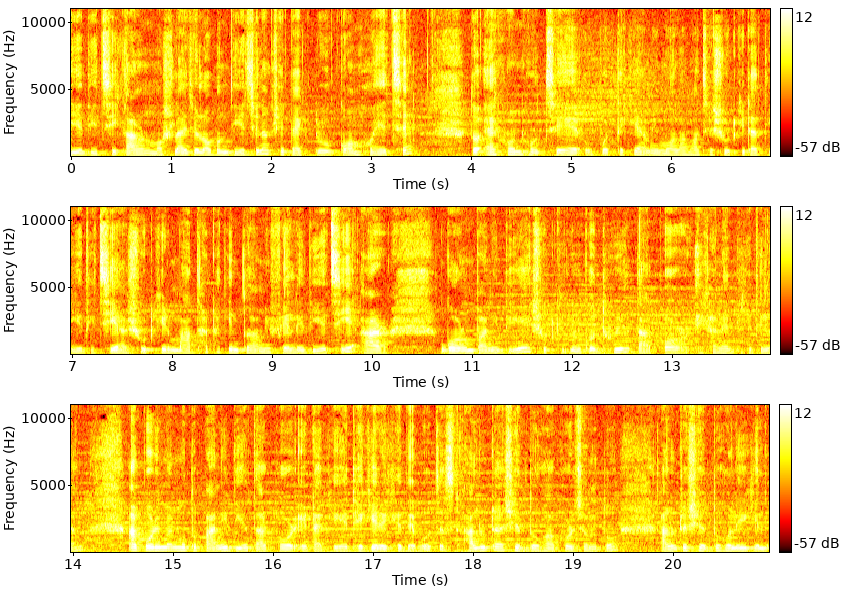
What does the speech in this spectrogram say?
দিয়ে দিচ্ছি, কারণ মশলায় যে লবণ দিয়েছিলাম সেটা একটু কম হয়েছে। তো এখন হচ্ছে উপর থেকে আমি মলা মাছের শুটকিটা দিয়ে দিচ্ছি। আর শুটকির মাথাটা কিন্তু আমি ফেলে দিয়েছি, আর গরম পানি দিয়ে শুটকিগুলোকে ধুয়ে তারপর এখানে দিয়ে দিলাম। আর পরিমাণ মতো পানি দিয়ে তারপর এটাকে ঢেকে রেখে দেবো। জাস্ট আলুটা সেদ্ধ হওয়া পর্যন্ত, আলুটা সেদ্ধ হলেই গেলে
